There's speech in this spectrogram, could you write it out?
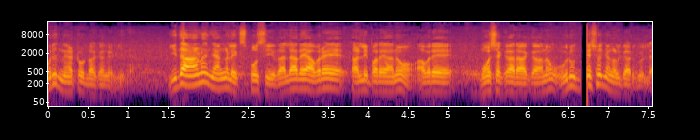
ഒരു നേട്ടം ഉണ്ടാക്കാൻ കഴിയില്ല. ഇതാണ് ഞങ്ങൾ എക്സ്പോസ് ചെയ്തത്. അല്ലാതെ അവരെ തള്ളി പറയാനോ അവരെ മോശക്കാരാക്കാനോ ഒരു ഉദ്ദേശവും ഞങ്ങൾക്കാർക്കുമില്ല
